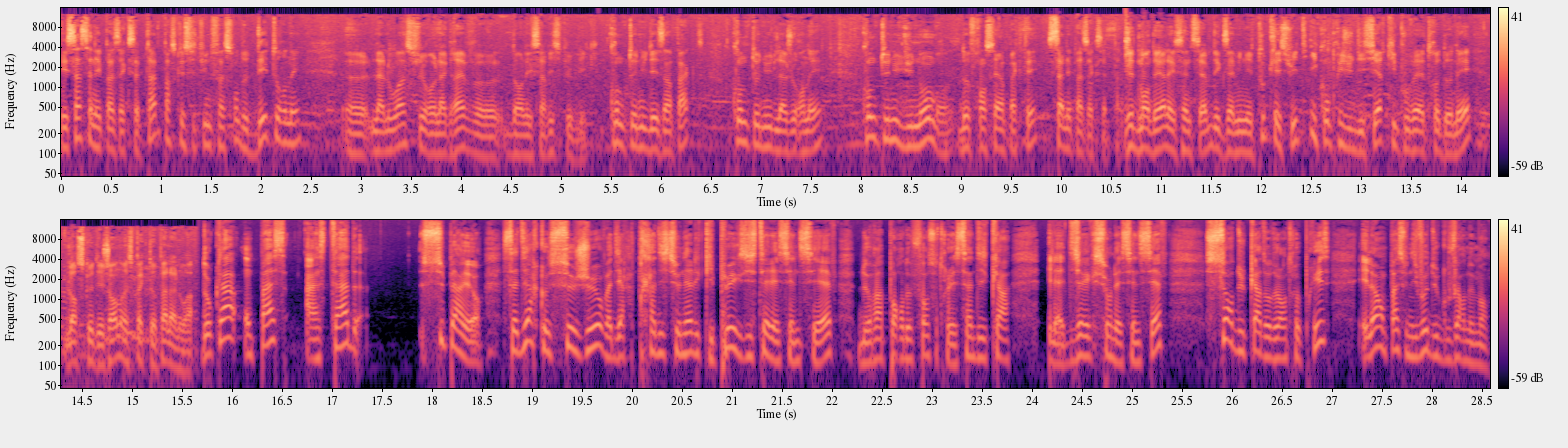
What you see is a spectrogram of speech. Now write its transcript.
Et ça, ça n'est pas acceptable parce que c'est une façon de détourner euh, la loi sur la grève euh, dans les services publics. Compte tenu des impacts, compte tenu de la journée, compte tenu du nombre de Français impactés, ça n'est pas acceptable. J'ai demandé à la SNCF d'examiner toutes les suites, y compris judiciaires, qui pouvaient être données lorsque des gens ne respectent pas la loi. Donc là, on passe à un stade supérieur. C'est-à-dire que ce jeu, on va dire traditionnel, qui peut exister à la SNCF, de rapport de force entre les syndicats et la direction de la SNCF, sort du cadre de l'entreprise, et là on passe au niveau du gouvernement.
